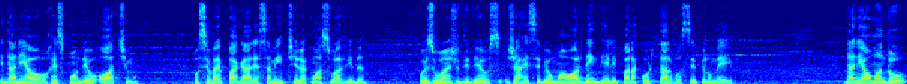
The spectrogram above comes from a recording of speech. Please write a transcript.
E Daniel respondeu: Ótimo, você vai pagar essa mentira com a sua vida, pois o anjo de Deus já recebeu uma ordem dele para cortar você pelo meio. Daniel mandou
